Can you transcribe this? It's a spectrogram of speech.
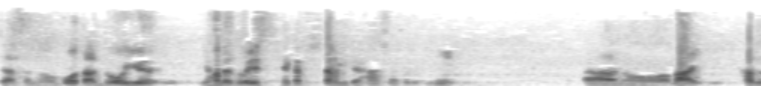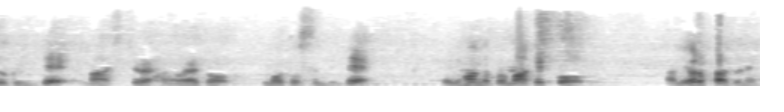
じゃあその、ゴータはどういう、日本ではどういう生活してたのみたいな話になった時に、あの、まあ、家族いて、まあ、父親、母親と妹住んでて、日本だとまあ結構、あの、ヨーロッパだとね、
